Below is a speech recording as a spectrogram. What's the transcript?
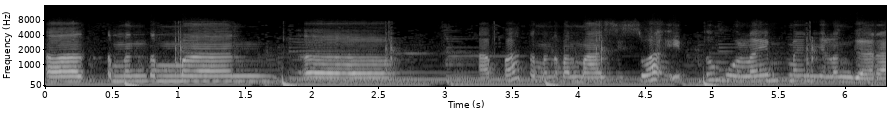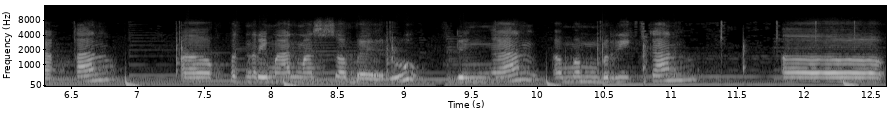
uh, teman-teman uh, apa teman-teman mahasiswa itu mulai menyelenggarakan uh, penerimaan mahasiswa baru dengan uh, memberikan uh,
